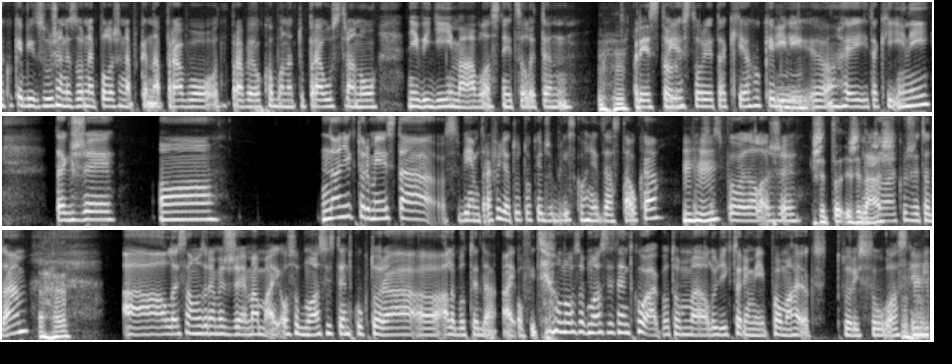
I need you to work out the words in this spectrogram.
ako keby zúžené zorné pole, že napríklad na pravo, pravé oko, alebo na tú pravú stranu nevidím a vlastne celý ten Priestor. priestor je taký ako keby, Iný. uh, hej, taký iný. Takže uh, na niektoré miesta viem trafiť a tuto, keďže blízko hneď zastávka, tak som si povedala, že, Že to- že dáš? akože to dám. Aha. Ale samozrejme, že mám aj osobnú asistentku, ktorá, eh, alebo teda aj oficiálnu osobnú asistentku, a aj potom eh, ľudí, ktorí mi pomáhajú, ktorí sú vlastne Mhm. mi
